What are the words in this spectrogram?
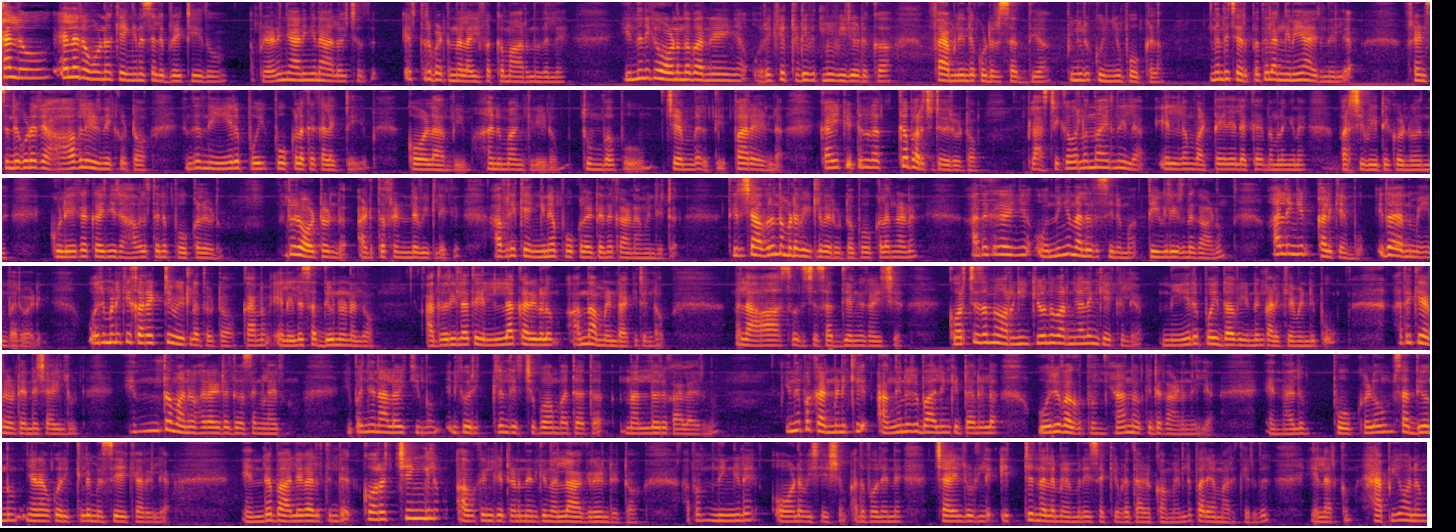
Hello എല്ലാവരും ഓണമൊക്കെ എങ്ങനെ സെലിബ്രേറ്റ് ചെയ്തു? അപ്പോഴാണ് ഞാനിങ്ങനെ ആലോചിച്ചത്. എത്ര പെട്ടെന്ന് ലൈഫൊക്കെ മാറുന്നതല്ലേ? ഇന്നെനിക്ക് ഓണം എന്ന് പറഞ്ഞു കഴിഞ്ഞാൽ ഒരു കെട്ടിടി വിത്ത് മീ വീഡിയോ എടുക്കുക ഫാമിലീന്റെ കൂടെ ഒരു സദ്യ പിന്നെ ഒരു കുഞ്ഞു പൂക്കളം. ഇന്നെന്റെ ചെറുപ്പത്തിൽ അങ്ങനെയായിരുന്നില്ല. ഫ്രണ്ട്സിന്റെ കൂടെ രാവിലെ എഴുന്നേക്കും എന്നിട്ട് നേരെ പോയി പൂക്കളൊക്കെ കളക്ട് ചെയ്യും. കോളാമ്പിയും ഹനുമാൻ കിരീടവും തുമ്പപ്പൂവും ചെമ്പരത്തി പറയണ്ട കൈ കിട്ടുന്നതൊക്കെ പറിച്ചിട്ട് വരും കേട്ടോ പ്ലാസ്റ്റിക് കവറിലൊന്നും ആയിരുന്നില്ല. എല്ലാം വട്ടയിലൊക്കെ നമ്മളിങ്ങനെ പറിച്ച് വീട്ടിൽ കൊണ്ടുവന്ന് കുളിയൊക്കെ കഴിഞ്ഞ് രാവിലെ തന്നെ പൂക്കളിടും. എന്നിട്ടൊരു ഓട്ടോ ഉണ്ട് അടുത്ത ഫ്രണ്ടിന്റെ വീട്ടിലേക്ക്. അവരൊക്കെ എങ്ങനെയാണ് പൂക്കളിട്ടെന്ന് കാണാൻ വേണ്ടിയിട്ട്. തിരിച്ച് അവരും നമ്മുടെ വീട്ടിൽ വരും കേട്ടോ പൂക്കളം കാണാൻ. അതൊക്കെ കഴിഞ്ഞ് ഒന്നെങ്കിൽ നല്ലൊരു സിനിമ ടി വിയിലിരുന്ന് കാണും. അല്ലെങ്കിൽ കളിക്കാൻ പോകും ഇതായിരുന്നു മെയിൻ പരിപാടി. ഒരു മണിക്ക് കറക്റ്റ് വീട്ടിലെത്തും കേട്ടോ. കാരണം ഇലയിൽ സദ്യ ഉണ്ടല്ലോ അതുവരെ ഇല്ലാത്ത എല്ലാ കറികളും അന്ന് അമ്മ ഉണ്ടാക്കിയിട്ടുണ്ടാവും. നല്ല ആസ്വദിച്ച് സദ്യ അങ്ങ് കഴിച്ച്. കുറച്ച് സമയം ഉറങ്ങിക്കോ എന്ന് പറഞ്ഞാലും കേൾക്കില്ല നേരെ പോയി ഇതാ വീണ്ടും കളിക്കാൻ വേണ്ടി പോകും അതൊക്കെയായിരുന്നു കേട്ടോ എന്റെ ചൈൽഡ്ഹുഡ് എന്ത് മനോഹരമായിട്ടുള്ള ദിവസങ്ങളായിരുന്നു. ഇപ്പം ഞാൻ ആലോചിക്കുമ്പം എനിക്ക് ഒരിക്കലും തിരിച്ചു പോകാൻ പറ്റാത്ത നല്ലൊരു കാലമായിരുന്നു. ഇന്നിപ്പോൾ കൺമണിക്ക് അങ്ങനൊരു ബാല്യം കിട്ടാനുള്ള ഒരു വകുപ്പും ഞാൻ നോക്കിയിട്ട് കാണുന്നില്ല. എന്നാലും പൂക്കളവും സദ്യയൊന്നും ഞാൻ അവൾക്ക് ഒരിക്കലും മിസ് ചെയ്യിക്കാറില്ല. എന്റെ ബാല്യകാലത്തിന്റെ കുറച്ചെങ്കിലും അവൾക്കും കിട്ടണമെന്ന് എനിക്ക് നല്ല ആഗ്രഹമുണ്ട് കേട്ടോ. അപ്പം നിങ്ങളുടെ ഓണവിശേഷം അതുപോലെ തന്നെ ചൈൽഡ്ഹുഡിലെ ഏറ്റവും നല്ല മെമ്മറീസൊക്കെ ഇവിടെ താഴെ കമന്റിൽ പറയാൻ മറക്കരുത്. എല്ലാവർക്കും ഹാപ്പി ഓണം.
